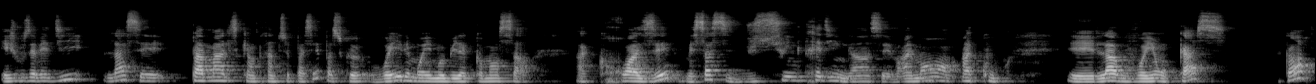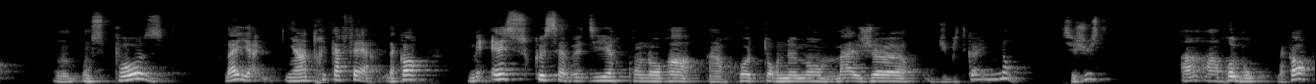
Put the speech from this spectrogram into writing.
Et je vous avais dit, là, c'est pas mal ce qui est en train de se passer parce que vous voyez, les moyens immobiliers commencent à, à croiser, mais ça, c'est du swing trading, hein, c'est vraiment un coup. Et là, vous voyez, on casse, d'accord? On, se pose, là, il y a, un truc à faire, d'accord? Mais est-ce que ça veut dire qu'on aura un retournement majeur du Bitcoin? Non, c'est juste un, rebond, d'accord?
